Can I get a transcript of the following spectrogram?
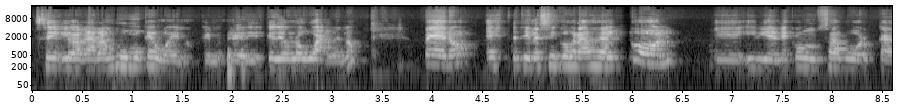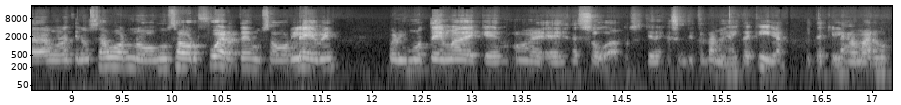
se le agarra un humo que bueno, que, que, Dios lo guarde, ¿no? Pero este, tiene 5 grados de alcohol eh, y viene con un sabor, cada una tiene un sabor, no un sabor fuerte, es un sabor leve por el mismo tema de que es de soda, entonces tienes que sentirte también el tequila, el tequila es amargo.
